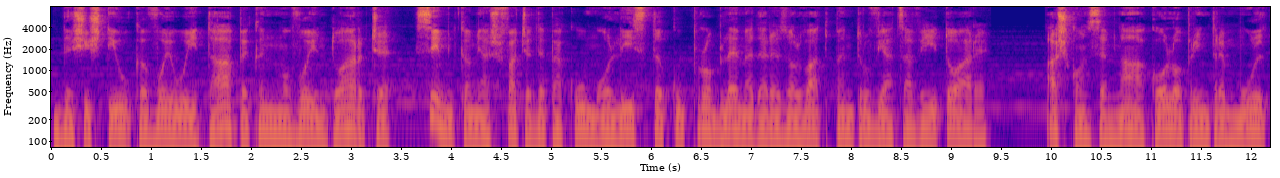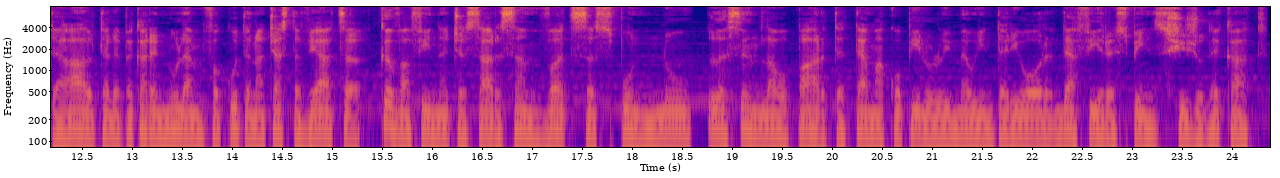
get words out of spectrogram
Deși știu că voi uita pe când mă voi întoarce, simt că mi-aș face de pe acum o listă cu probleme de rezolvat pentru viața viitoare. Aș consemna acolo, printre multe altele pe care nu le-am făcut în această viață, că va fi necesar să învăț să spun nu, lăsând la o parte teama copilului meu interior de a fi respins și judecat.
